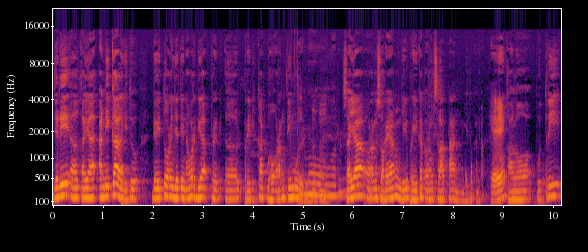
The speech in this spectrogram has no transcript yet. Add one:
Jadi eh, kayak Andika gitu. Dia itu orang Jatinangor, dia pre- eh, predikat bahwa orang timur, gitu. Timur. Saya orang Soreang jadi predikat orang selatan gitu kan. oke Kalau Putri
